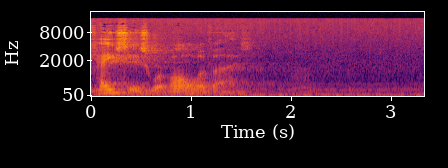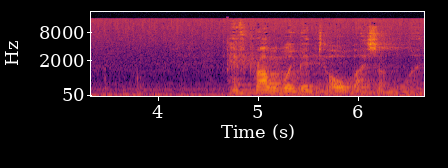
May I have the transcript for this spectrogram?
cases where all of us have probably been told by someone,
